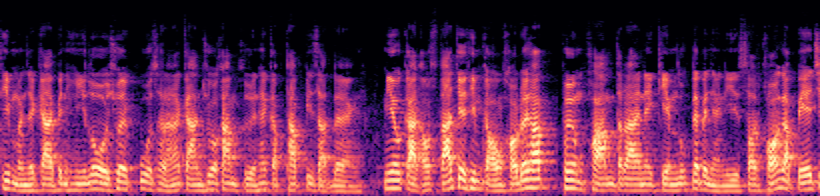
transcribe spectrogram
ที่เหมือนจะกลายเป็นฮีโร่ช่วยกู้สถานการณ์ชั่วข้ามคืนให้กับทัพปีศาจแดง มีโอกาสออกสตาร์ทเจอทีมเก่าของเขาด้วยครับ เพิ่มความอันตรายในเกมลุกได้เป็นอย่างดี สอดคล้องกับเปเจ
